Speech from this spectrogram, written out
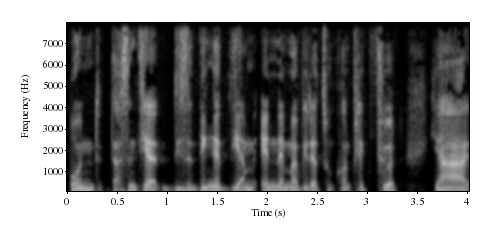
Und das sind ja diese Dinge, die am Ende immer wieder zum Konflikt führt. Ja,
